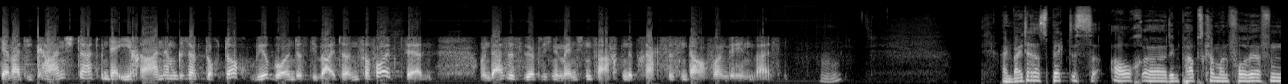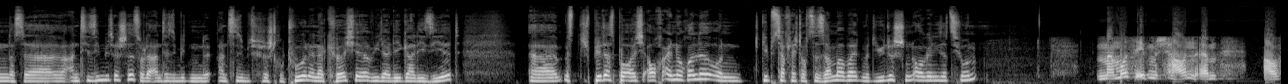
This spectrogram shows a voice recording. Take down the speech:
der Vatikanstaat und der Iran haben gesagt, doch, doch, wir wollen, dass die weiterhin verfolgt werden. Und das ist wirklich eine menschenverachtende Praxis und darauf wollen wir hinweisen. Mhm. Ein weiterer Aspekt ist auch, äh, dem Papst kann man vorwerfen, dass er äh, antisemitisch ist oder antisemitische Strukturen in der Kirche wieder legalisiert. Äh, spielt das bei euch auch eine Rolle und gibt es da vielleicht auch Zusammenarbeit mit jüdischen Organisationen? Man muss eben schauen, ähm, auf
